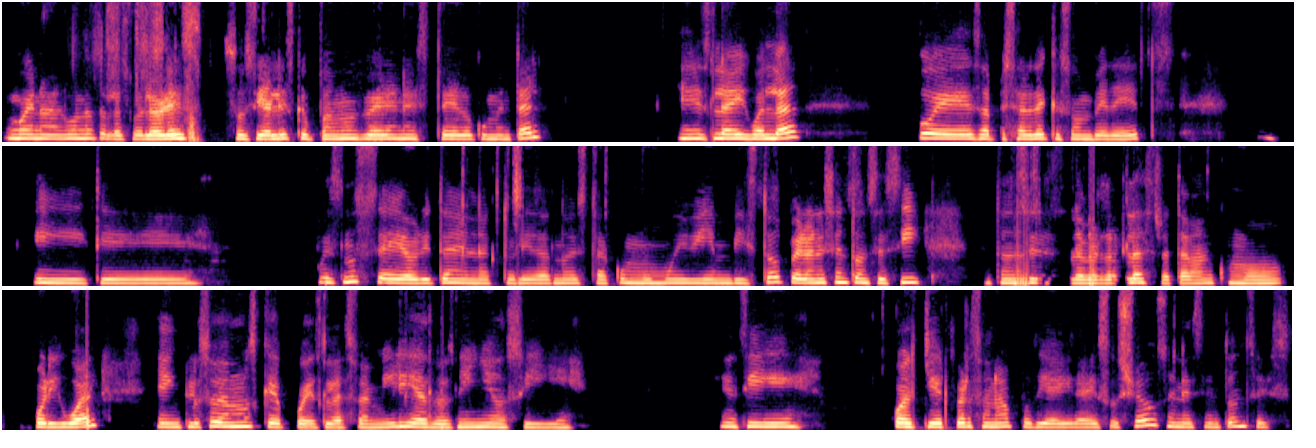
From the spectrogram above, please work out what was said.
Bueno, algunos de los valores sociales que podemos ver en este documental es la igualdad, pues a pesar de que son vedettes y que, pues no sé, ahorita en la actualidad no está como muy bien visto, pero en ese entonces sí, entonces la verdad las trataban como por igual e incluso vemos que pues las familias, los niños y en sí cualquier persona podía ir a esos shows en ese entonces.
